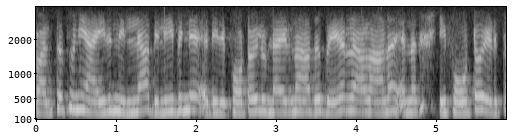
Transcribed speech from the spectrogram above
പൾസർ സുനി ആയിരുന്നില്ല. ദിലീപിന്റെ ഫോട്ടോയിൽ ഉണ്ടായിരുന്ന അത് വേറൊരാളാണ് എന്ന് ഈ ഫോട്ടോ എടുത്ത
